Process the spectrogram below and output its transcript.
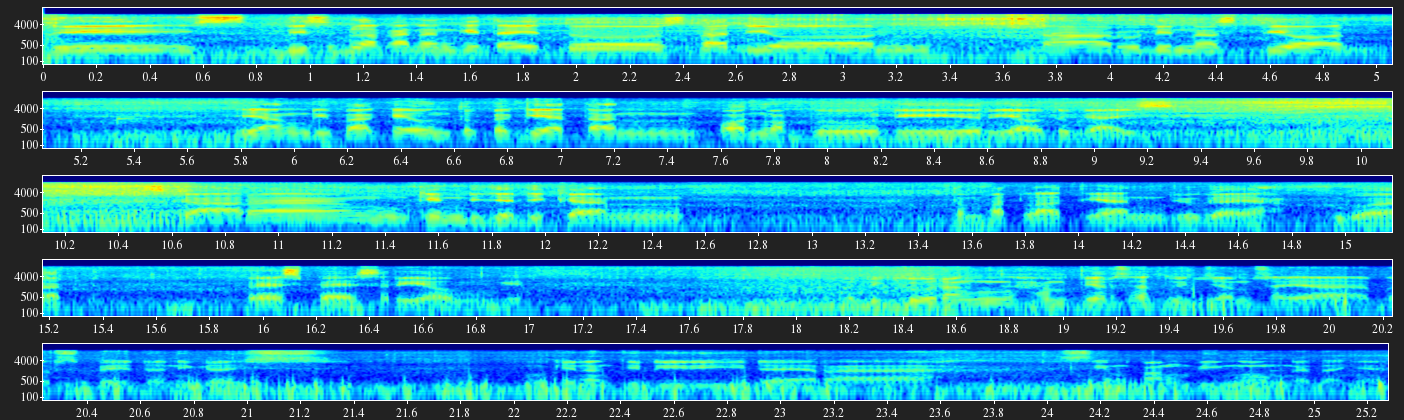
Di, di sebelah kanan kita itu Stadion Kaharudin Nasution yang dipakai untuk kegiatan PON waktu di Riau tuh guys. Sekarang mungkin dijadikan tempat latihan juga ya buat PSPS Riau mungkin. Lebih kurang hampir satu jam saya bersepeda nih guys. Mungkin nanti di daerah Simpang Bingung katanya.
